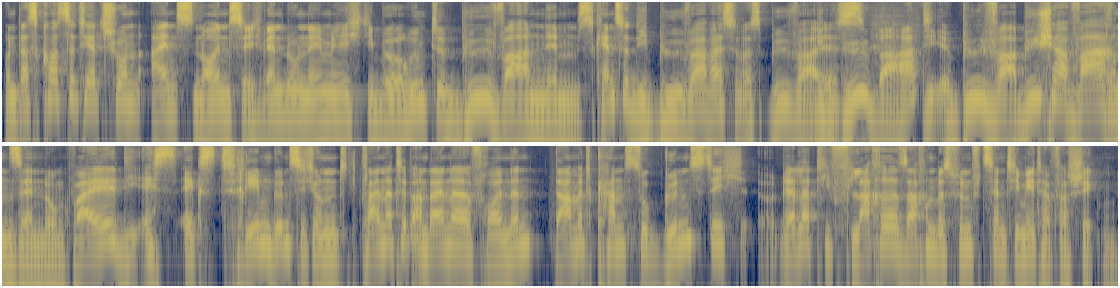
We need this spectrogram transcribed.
Und das kostet jetzt schon 1,90. Wenn du nämlich die berühmte Büwa nimmst. Kennst du die Büwa? Weißt du, was Büwa ist? Büwa? Die äh, Büwa, Bücher-Warensendung, weil die ist extrem günstig. Und kleiner Tipp an deine Freundin, damit kannst du günstig relativ flache Sachen bis 5 Zentimeter verschicken.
